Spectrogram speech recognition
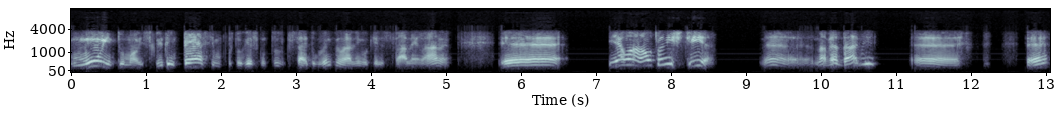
muito mal escrita, em péssimo português, com tudo que sai do governo, que não é a língua que eles falem lá, né? É, e é uma autoanistia. Né? Na verdade, é, é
